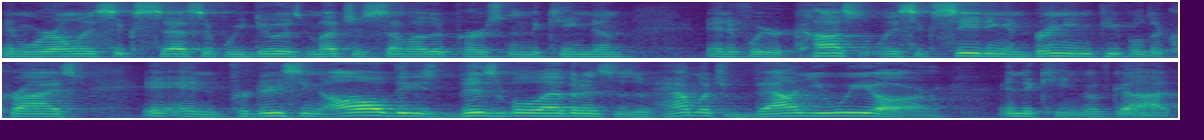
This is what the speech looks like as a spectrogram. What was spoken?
And we're only success if we do as much as some other person in the kingdom? And if we are constantly succeeding in bringing people to Christ and producing all these visible evidences of how much value we are in the kingdom of God?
